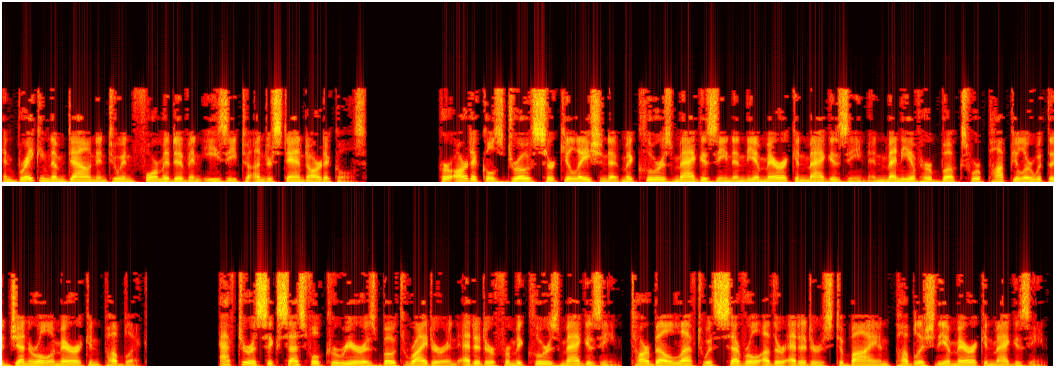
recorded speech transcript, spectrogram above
and breaking them down into informative and easy to understand articles. Her articles drove circulation at McClure's magazine and the American magazine and many of her books were popular with the general American public. After a successful career as both writer and editor for McClure's magazine, Tarbell left with several other editors to buy and publish the American magazine.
